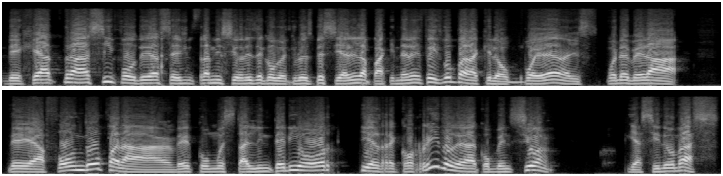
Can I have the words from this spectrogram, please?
dejé atrás y poder hacer transmisiones de cobertura especial en la página de Facebook para que lo puedan, puedan ver a, de a fondo para ver cómo está el interior y el recorrido de la convención y así más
